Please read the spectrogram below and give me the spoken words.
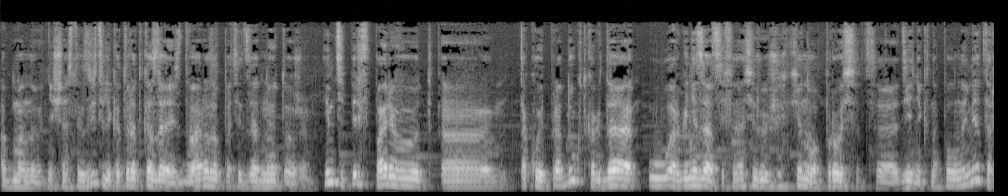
обманывать несчастных зрителей, которые отказались два раза платить за одно и то же. Им теперь впаривают э, такой продукт, когда у организаций, финансирующих кино, просят э, денег на полный метр,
